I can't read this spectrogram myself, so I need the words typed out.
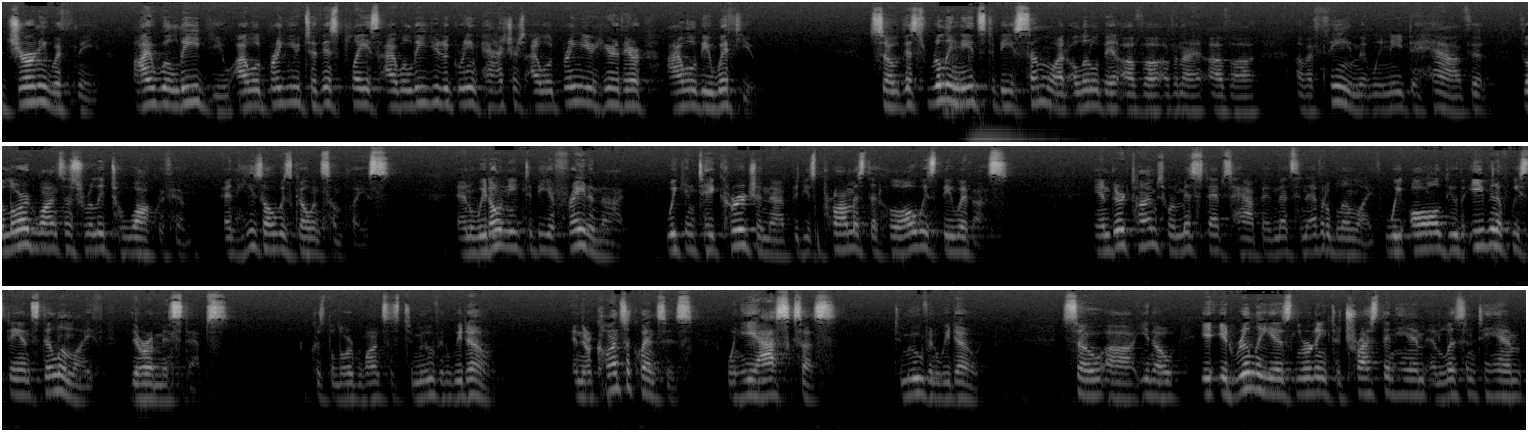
journey with me. I will lead you. I will bring you to this place. I will lead you to green pastures. I will bring you here, there. I will be with you. So, this really needs to be somewhat a little bit of a, of, an, of a of a theme that we need to have that the Lord wants us really to walk with Him, and He's always going someplace. And we don't need to be afraid in that. We can take courage in that, that He's promised that He'll always be with us. And there are times where missteps happen. That's inevitable in life. We all do that. Even if we stand still in life, there are missteps because the Lord wants us to move and we don't. And there are consequences when He asks us to move and we don't. So, uh, you know, it, it really is learning to trust in Him and listen to Him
